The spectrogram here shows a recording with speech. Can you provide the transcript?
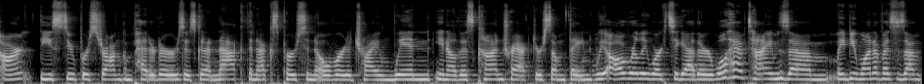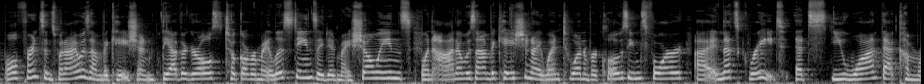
aren't these super strong competitors that's going to knock the next person over to try and win, you know, this contract or something. We all really work together. We'll have times, um, maybe one of us is on, well, for instance, when I was on vacation, the other girls took over my listings, they did my showings. When Anna was on vacation, I went to one of her closings for. Uh, and that's great. That's, you want that camaraderie,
